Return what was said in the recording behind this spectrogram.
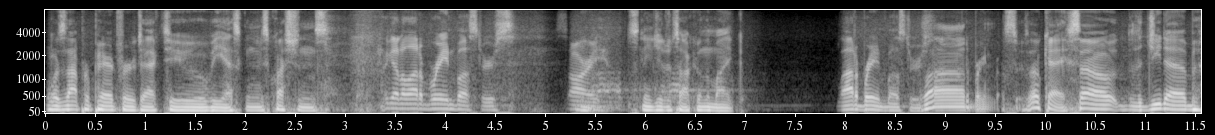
Was not prepared for Jack to be asking these questions. I got a lot of brain busters. Sorry. Just need you to talk in the mic. A lot of brain busters. A lot of brain busters. Okay, so the Gedeb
